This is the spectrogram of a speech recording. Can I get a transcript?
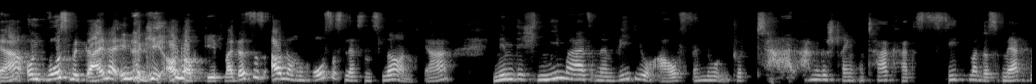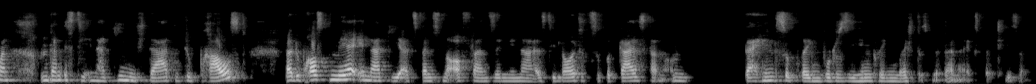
Ja, und wo es mit deiner Energie auch noch geht, weil das ist auch noch ein großes Lessons learned, ja. Nimm dich niemals in einem Video auf, wenn du einen total angestrengten Tag hast. Das sieht man, das merkt man und dann ist die Energie nicht da, die du brauchst, weil du brauchst mehr Energie, als wenn es ein Offline-Seminar ist, die Leute zu begeistern und dahin zu bringen, wo du sie hinbringen möchtest mit deiner Expertise.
